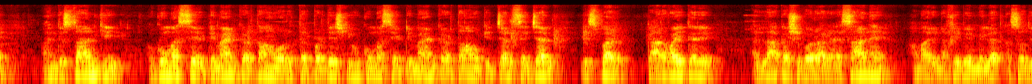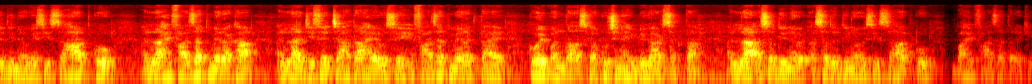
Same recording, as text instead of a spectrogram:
हिंदुस्तान की हुकूमत से डिमांड करता हूँ और उत्तर प्रदेश की हुकूमत से डिमांड करता हूँ कि जल्द से जल्द इस पर कार्रवाई करे। अल्लाह का शुक्र और एहसान है। हमारे नखीब मिलत असदुद्दीन अवैसी साहब को अल्लाह हिफाजत में रखा। अल्लाह जिसे चाहता है, उसे हिफाजत में रखता है। कोई बंदा उसका कुछ नहीं बिगाड़ सकता। अल्लाह असदुद्दीन असदुद्दीन अवैसी साहब को बाहिफाजत रखे।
